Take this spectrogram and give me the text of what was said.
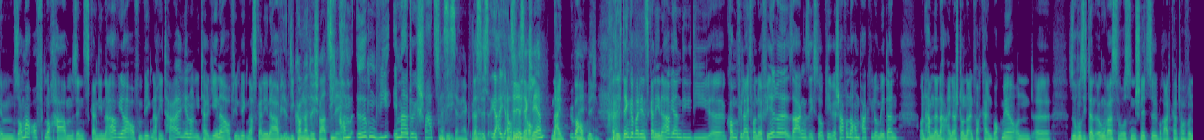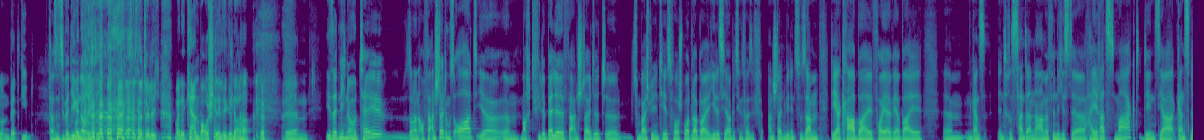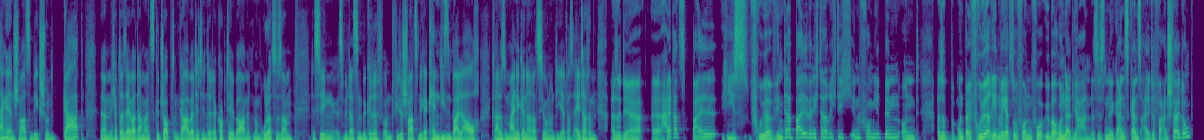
im Sommer oft noch haben, sind Skandinavier auf dem Weg nach Italien und Italiener auf dem Weg nach Skandinavien. Die kommen dann durch Schwarzenberg. Die kommen irgendwie immer durch Schwarzenberg. Das ist ja merkwürdig. Das ist, ja, ich Kannst du dir das erklären? Auch. Nein, überhaupt nee. nicht. Also ich denke, bei den Skandinaviern, die, die äh, kommen vielleicht von der Fähre, sagen sich so, okay, wir schaffen noch ein paar Kilometern und haben dann nach einer Stunde einfach keinen Bock mehr und äh, suchen sich dann irgendwas, wo es ein Schnitzel, Bratkartoffeln und ein Bett gibt. Da sind Sie bei dir genau richtig. das ist natürlich meine Kernbaustelle, genau. genau. Ähm, ihr seid nicht nur Hotel, sondern auch Veranstaltungsort. Ihr ähm, macht viele Bälle, veranstaltet äh, zum Beispiel den TSV Sportlerball jedes Jahr, beziehungsweise veranstalten wir den zusammen. DRK-Ball, Feuerwehrball, ähm, ein ganz interessanter Name, finde ich, ist der Heiratsmarkt, den es ja ganz lange in Schwarzenbeek schon gab. Ähm, ich habe da selber damals gejobbt und gearbeitet hinter der Cocktailbar mit meinem Bruder zusammen. Deswegen ist mir das ein Begriff und viele Schwarzenbeker kennen diesen Ball auch, gerade so meine Generation und die etwas älteren. Also der äh, Heiratsball hieß früher Winterball, wenn ich da richtig informiert bin. Und also und bei früher reden wir jetzt so von vor über 100 Jahren. Das ist eine ganz, ganz alte Veranstaltung.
